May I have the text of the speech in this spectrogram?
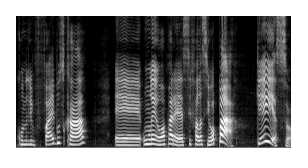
Quando ele vai buscar, é, um leão aparece e fala assim: opa, que isso?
